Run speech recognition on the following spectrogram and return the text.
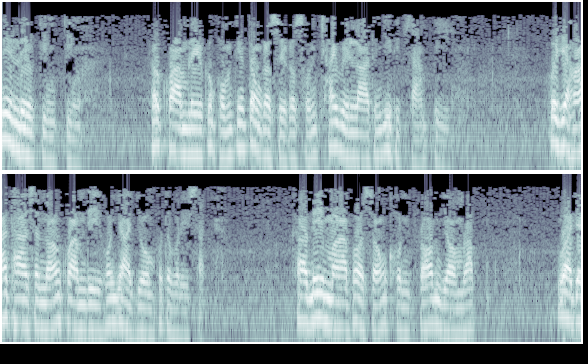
นี่เลวจริง ๆ เพราะความเลวของผมจึงต้องกระเสือกกระสนใช้เวลาถึงยี่สิบสามปี เพื่อจะหาทางสนองความดีของญาติโยมพุทธบริษัทคราวนี้มาพ่อสองคนพร้อมยอมรับ ว่าจะ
